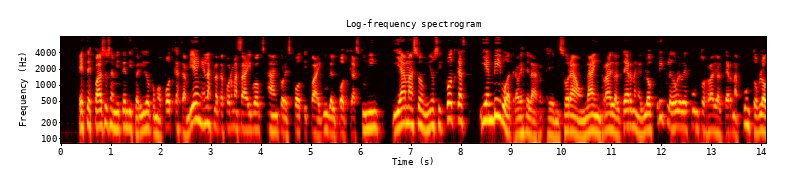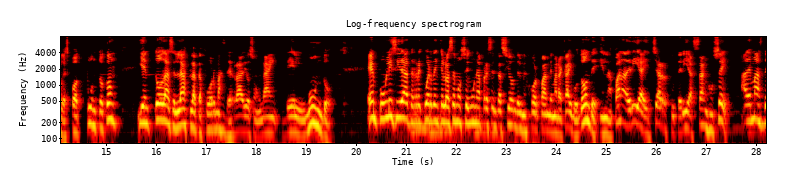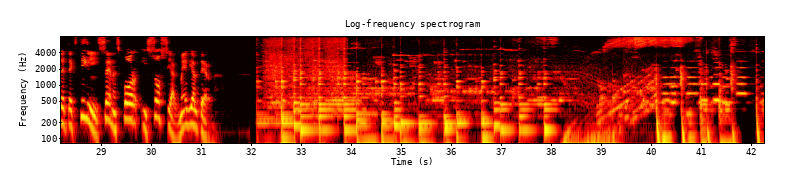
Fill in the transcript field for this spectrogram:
Este espacio se emite en diferido como podcast también en las plataformas iBox, Anchor, Spotify, Google Podcast Tuning y Amazon Music Podcast y en vivo a través de la emisora online Radio Alterna en el blog www.radioalterna.blogspot.com y en todas las plataformas de radios online del mundo. En publicidad, recuerden que lo hacemos en una presentación del mejor pan de Maracaibo, donde en la panadería y charcutería San José además de textil, Zen Sport y social media alterna.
